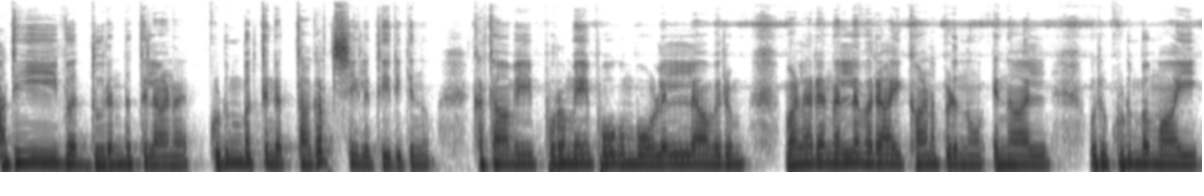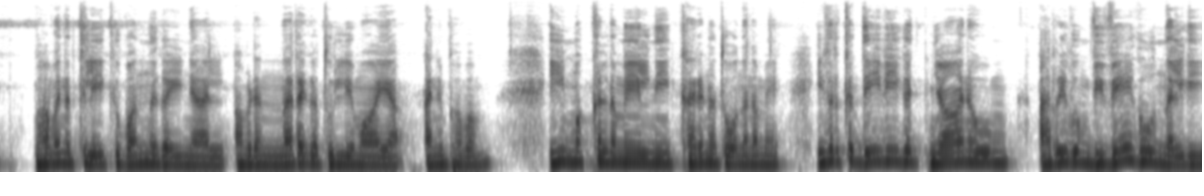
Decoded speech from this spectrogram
അതീവ ദുരന്തത്തിലാണ് കുടുംബത്തിന്റെ തകർച്ചയിലെത്തിയിരിക്കുന്നു. കർത്താവെ പുറമേ പോകുമ്പോൾ എല്ലാവരും വളരെ നല്ലവരായി കാണപ്പെടുന്നു. എന്നാൽ ഒരു കുടുംബമായി ഭവനത്തിലേക്ക് വന്നു കഴിഞ്ഞാൽ അവിടെ നരകതുല്യമായ അനുഭവം. ഈ മക്കളുടെ മേൽ നീ കരുണ തോന്നണമേ. ഇവർക്ക് ദൈവിക ജ്ഞാനവും അറിവും വിവേകവും നൽകി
